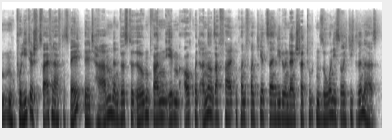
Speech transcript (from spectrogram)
ein politisch zweifelhaftes Weltbild haben, dann wirst du irgendwann eben auch mit anderen Sachverhalten konfrontiert sein, die du in deinen Statuten so nicht so richtig drin hast.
